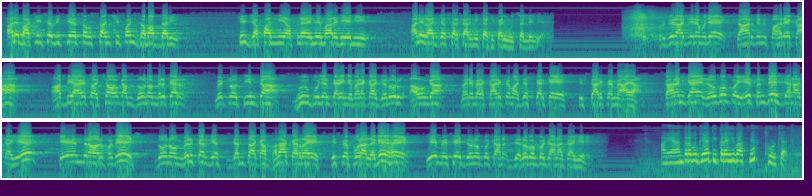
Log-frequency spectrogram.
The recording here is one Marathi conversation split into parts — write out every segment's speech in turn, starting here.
आणि बाकीच्या वित्तीय संस्थांची पण जबाबदारी ही जपाननी, आपल्या एम एम आर डी आणि राज्य सरकारनी त्या ठिकाणी उचललेली आहे. पृथ्वीराज जी ने मुझे चार दिन पहले कहा, आप भी आए तो अच्छा होगा, हम दोनों मिलकर मेट्रो तीन का भूमि पूजन करेंगे. मैंने कहा, ज़रूर आऊँगा। मैंने मेरा कार्यक्रम एडजस्ट करके इस कार्यक्रम में आया। कारण क्या है? लोगों को यह संदेश जाना चाहिए केंद्र और प्रदेश दोनों मिलकर जनता का भला कर रहे इसमें पूरा लगे हैं। ये मैसेज दोनों को लोगों को जाना चाहिए। आणि यानंतर बघूयात इतरही बातम्या थोडक्यात.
